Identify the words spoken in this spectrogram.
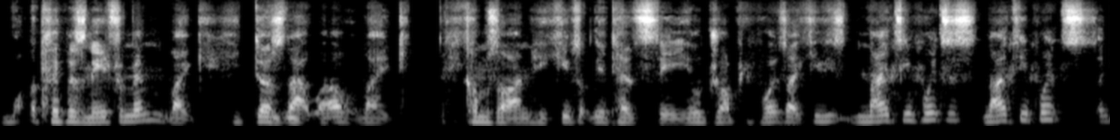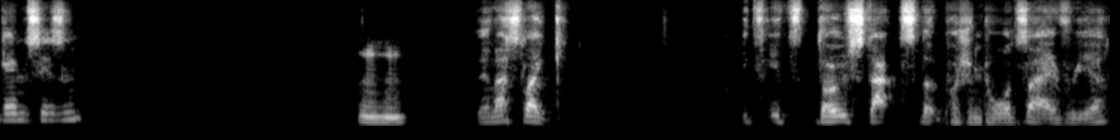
what the Clippers need from him. Like he does Mhm. that well. Like he comes on, he keeps up the intensity. He'll drop your points. Like he's 19 points, 19 points a game this season. Mm-hmm. And that's like it's it's those stats that push him towards that every year.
